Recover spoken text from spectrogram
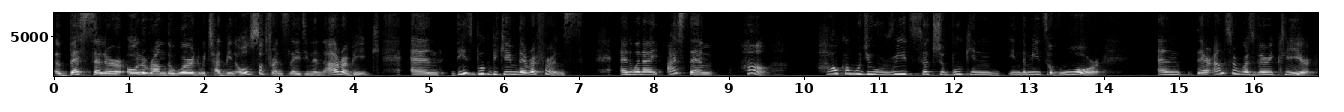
a bestseller all around the world which had been also translated in arabic. And this book became their reference. And when i asked them huh how come would you read such a book in, in the midst of war? And their answer was very clear.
